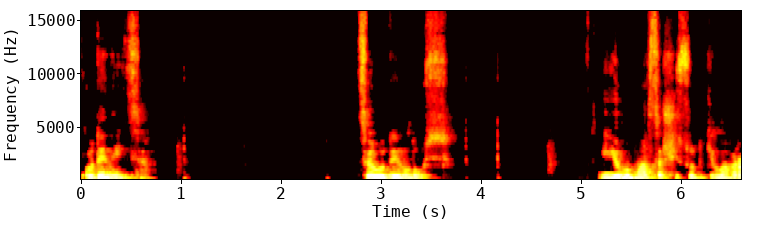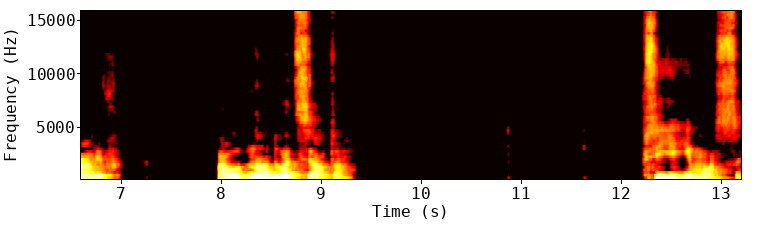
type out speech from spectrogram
Одиниця. Це один лось. І його маса 600 кілограмів. А одна двадцята всієї маси.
